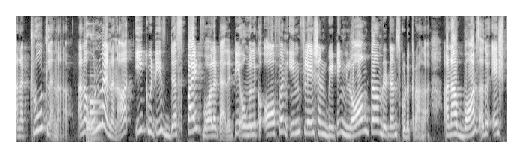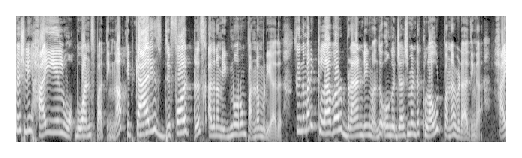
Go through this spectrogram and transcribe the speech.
ஆனால் ட்ரூத்தில் என்னென்னா ஆனால் உண்மை என்னென்னா ஈக்விட்டிஸ் டெஸ்பைட் வாலட்டாலிட்டி உங்களுக்கு often inflation beating long term returns கொடுக்குறாங்க. ஆனால் பாண்ட்ஸ் அதுவும் எஸ்பெஷலி ஹை yield ஒன்ஸ் பார்த்தீங்கன்னா இட் கேரிஸ் டிஃபால்ட் ரிஸ்க் அதை நம்ம இக்னோரும் பண்ண முடியாது. ஸோ இந்த மாதிரி கிளவர் பிராண்டிங் வந்து உங்கள் ஜட்மெண்ட்டை க்ளவுட் பண்ண விடாதீங்க. ஹை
